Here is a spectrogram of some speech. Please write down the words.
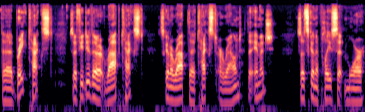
the break text. So if you do the wrap text, it's going to wrap the text around the image. So it's going to place it more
